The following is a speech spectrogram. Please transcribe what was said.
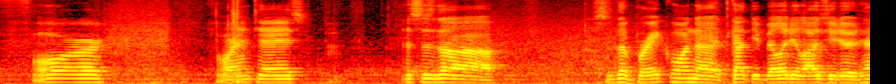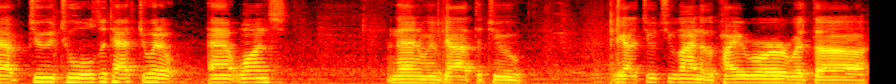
four, four Enteis. This is the this is the break one that got the ability allows you to have two tools attached to it at, once. And then we've got the two you got a 2-2 line of the Pyroar with the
